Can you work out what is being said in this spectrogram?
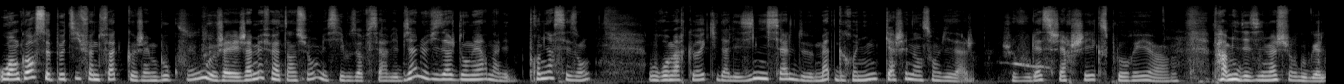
Ou encore ce petit fun fact que j'aime beaucoup, j'avais jamais fait attention, mais si vous observez bien le visage d'Homer dans les premières saisons, vous remarquerez qu'il a les initiales de Matt Groening cachées dans son visage. Je vous laisse chercher, explorer euh, parmi des images sur Google.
